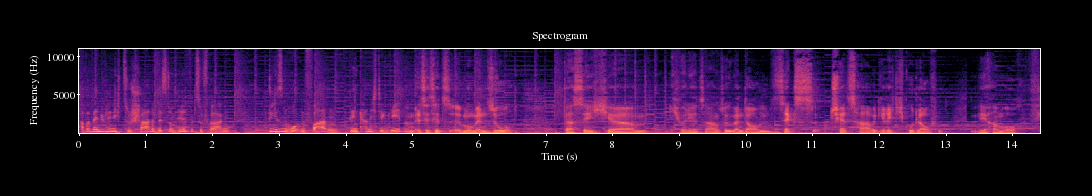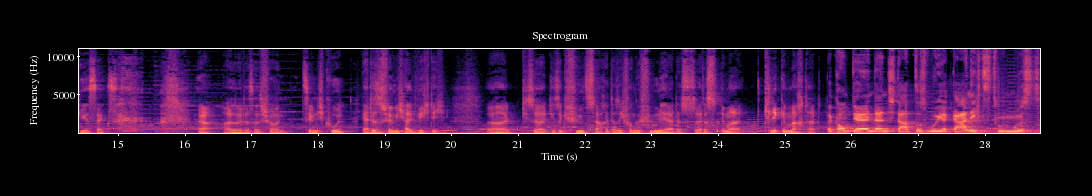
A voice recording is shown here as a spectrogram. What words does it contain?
aber wenn du dir nicht zu schade bist, um Hilfe zu fragen, diesen roten Faden, den kann ich dir geben. Es ist jetzt im Moment so, dass ich, ähm, ich würde jetzt sagen, so über den Daumen sechs Chats habe, die richtig gut laufen. Wir haben auch vier Sex. ja, also das ist schon ziemlich cool. Ja, das ist für mich halt wichtig. Äh, diese, diese Gefühlssache, dass ich vom Gefühl her das, das immer Klick gemacht hat. Da kommt ihr in den Status, wo ihr gar nichts tun müsst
